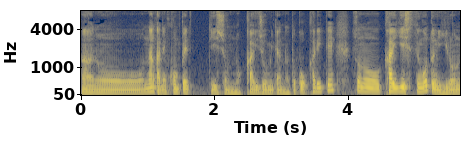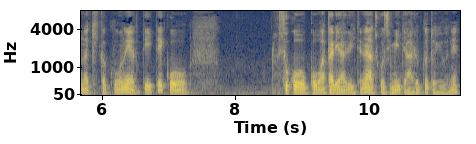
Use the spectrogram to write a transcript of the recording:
あの、なんかね、コンペティションの会場みたいなとこを借りて、その会議室ごとにいろんな企画をね、やっていて、こう、そこをこう渡り歩いてね、あちこち見て歩くというね、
